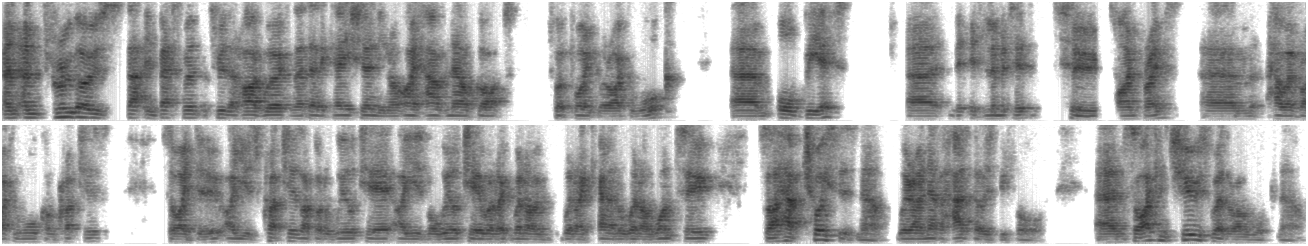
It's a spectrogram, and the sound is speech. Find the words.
and and through those that investment and through that hard work and that dedication, you know, I have now got to a point where I can walk, um, albeit uh, it's limited to time frames. Um, however, I can walk on crutches, so I do. I use crutches. I've got a wheelchair. I use my wheelchair when I when I when I can or when I want to. So I have choices now where I never had those before. Um, so I can choose whether I walk now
